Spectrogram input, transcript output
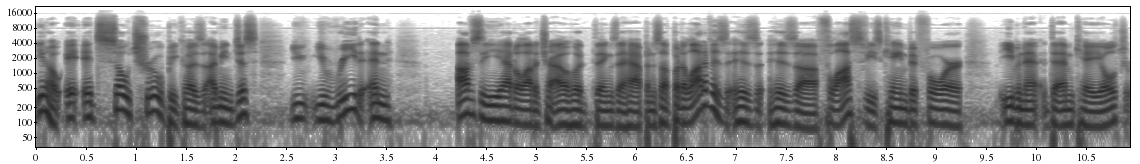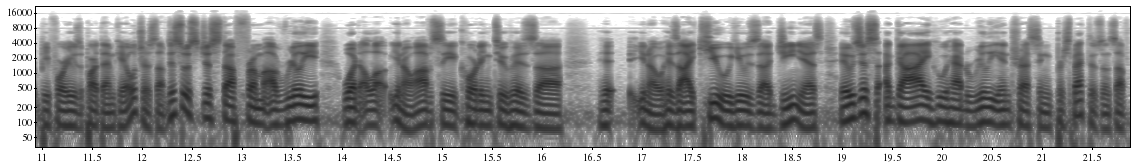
you know it, it's so true because I mean just you you read and obviously he had a lot of childhood things that happened and stuff, but a lot of his his his uh, philosophies came before even the MK Ultra before he was a part of the MK Ultra stuff. This was just stuff from a really what a lot you know obviously according to his. Uh, you know his IQ, he was a genius. It was just a guy who had really interesting perspectives and stuff.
